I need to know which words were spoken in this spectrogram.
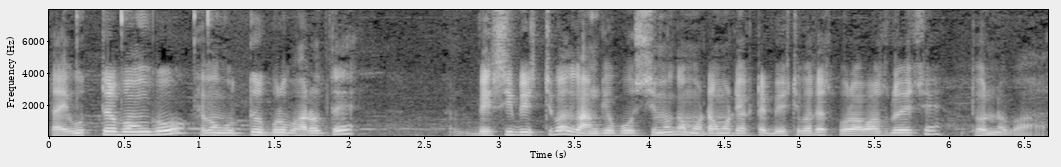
তাই উত্তরবঙ্গ এবং উত্তর পূর্ব ভারতে বেশি বৃষ্টিপাত গাঙ্গে পশ্চিমবঙ্গে মোটামুটি একটা বৃষ্টিপাতের পূর্বাভাস রয়েছে। ধন্যবাদ।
